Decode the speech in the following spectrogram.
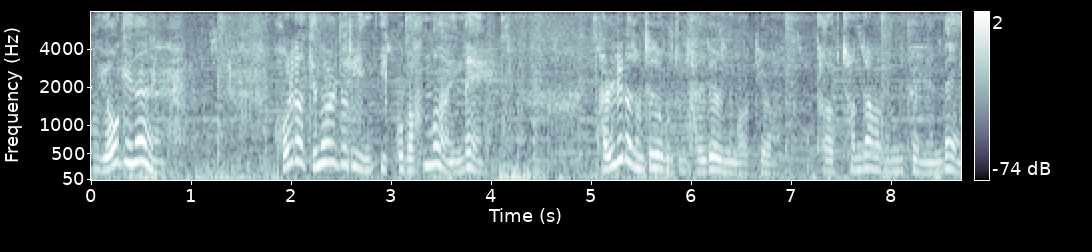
어, 여기는 거리가 긴 홀들이 있고 막 한 건 아닌데 관리가 전체적으로 좀 잘 되어 있는 것 같아요. 다 전장은 100m 있는데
